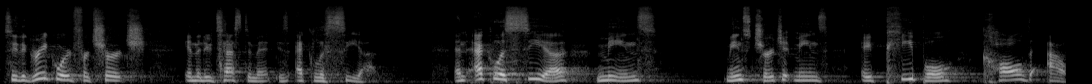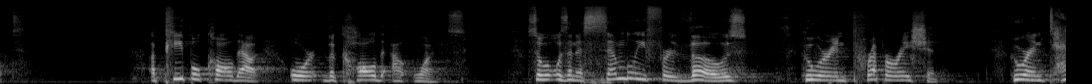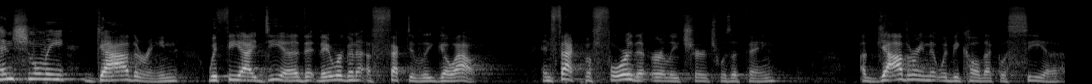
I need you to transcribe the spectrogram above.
See, the Greek word for church in the New Testament is ekklesia. And ekklesia means, means church, it means a people called out a people called out, or the called out ones. So it was an assembly for those who were in preparation, who were intentionally gathering with the idea that they were going to effectively go out. In fact, before the early church was a thing, a gathering that would be called ecclesia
